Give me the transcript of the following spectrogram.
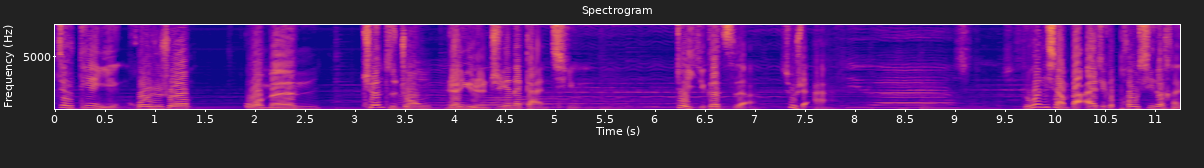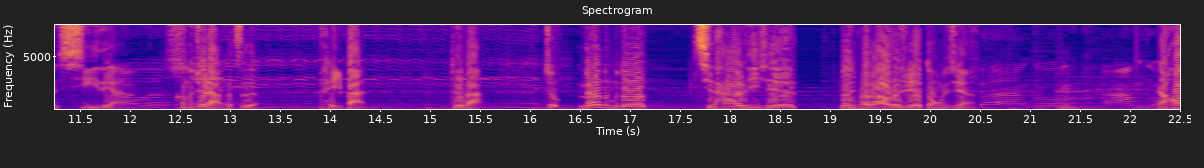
这个电影，或者是说我们圈子中人与人之间的感情，就一个字，就是爱。如果你想把爱这个剖析的很细一点，可能就两个字，陪伴，对吧？就没有那么多其他的一些乱七八糟的这些东西。嗯，然后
